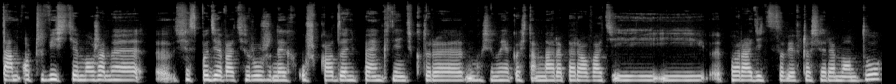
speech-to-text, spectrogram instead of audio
tam oczywiście możemy e, się spodziewać różnych uszkodzeń, pęknięć, które musimy jakoś tam nareperować i, i poradzić sobie w czasie remontu.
